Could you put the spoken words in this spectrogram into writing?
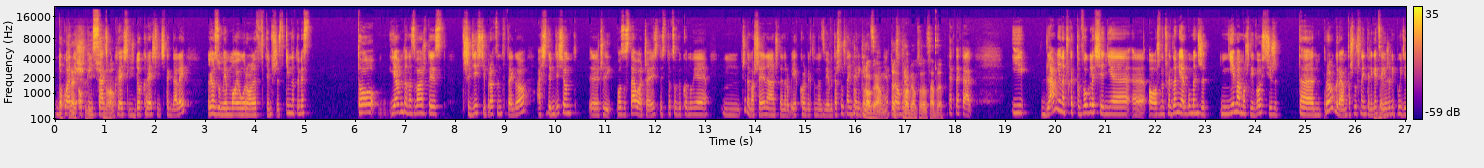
dokładnie Określić, opisać, no. określić, dokreślić i tak dalej. Rozumiem moją rolę w tym wszystkim, natomiast to, ja bym to nazwała, że to jest 30% tego, a 70%, y, czyli pozostała część, to jest to, co wykonuje mm, czy ta maszyna, czy ten, jakkolwiek to nazwiemy, ta sztuczna inteligencja. program, nie? to jest program co zasady. Tak, tak, tak. I dla mnie na przykład to w ogóle się nie. e, O, że na przykład dla mnie argument, że nie ma możliwości, że ten program, ta sztuczna inteligencja, Mhm. jeżeli pójdzie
